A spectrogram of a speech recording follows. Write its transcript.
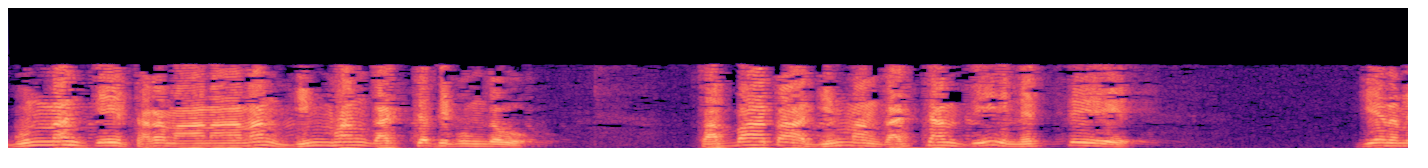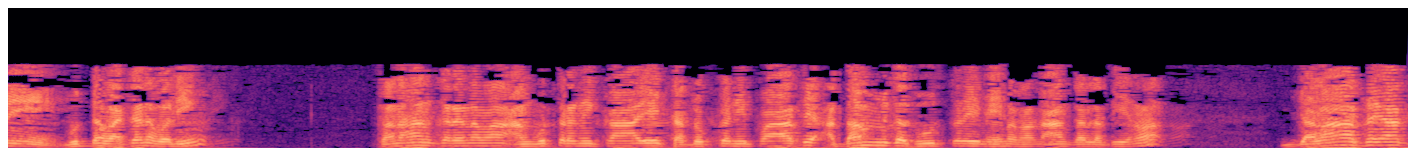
ගුන්නං චේ තරමානානං ගිම්හං ගච්ඡති පුංගවෝ සබ්බාතා ගිම්මං ගච්ඡanti නෙත්තේ කියන මේ බුද්ධ වචන වලින් සඳහන් කරනවා අංගුත්තර නිකායේ චතුක්ක නිපාතේ අධම්මික සූත්‍රයේ මෙහෙම සඳහන් කරලා තියෙනවා ජලාශයක්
